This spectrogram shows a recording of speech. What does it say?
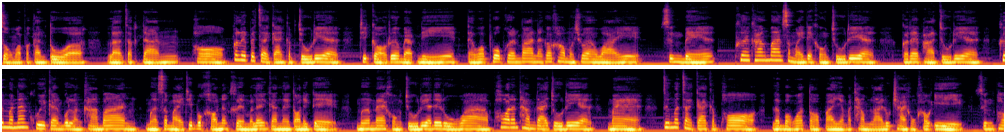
ส่งมาประกันตัว หลังจากนั้นพ่อก็เลยไปจัดการกับจูเลียตที่ก่อเรื่องแบบนี้ แต่ว่าพวกเพื่อนบ้านนั้นก็เข้ามาช่วยเอาไว้ ซึ่งเบสเพื่อนข้างบ้านสมัยเด็กของจูเลียต ก็ได้พาจูเลียขึ้นมานั่งคุยกันบนหลังคาบ้าน เหมือนสมัยที่พวกเขานั้นเคยมาเล่นกันในตอนเด็กๆ เมื่อแม่ของจูเลียได้รู้ว่า พ่อนั้นทำร้ายจูเลียแม่จึงมาจัดการกับพ่อ และบอกว่าต่อไปอย่ามาทำร้ายลูกชายของเขาอีก ซึ่งพ่อ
